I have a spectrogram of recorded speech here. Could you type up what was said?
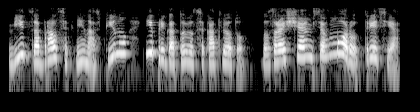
Вид забрался к ней на спину и приготовился к отлету. «Возвращаемся в Мору, третья!»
